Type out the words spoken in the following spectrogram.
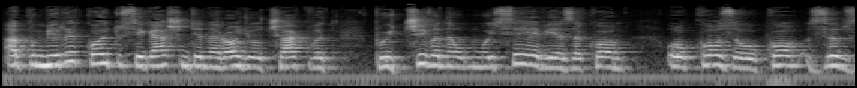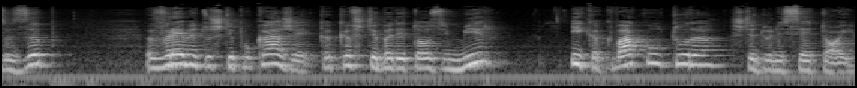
Ако мира, който сегашните народи очакват, поичива на Моисеевия закон око за око, зъб за зъб, времето ще покаже какъв ще бъде този мир – и каква култура ще донесе той.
